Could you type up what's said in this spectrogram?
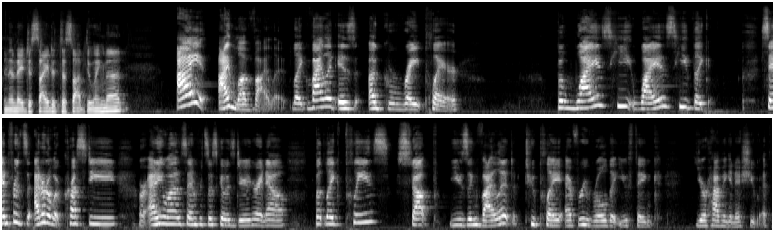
and then they decided to stop doing that. I I love Violet. Like Violet is a great player. But why is he why is he like San Francisco I don't know what Crusty or anyone in San Francisco is doing right now, but like please stop using Violet to play every role that you think you're having an issue with.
